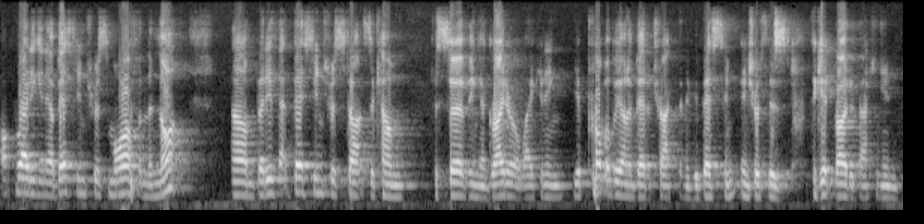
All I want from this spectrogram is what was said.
operating in our best interests more often than not. Um, but if that best interest starts to come to serving a greater awakening, you're probably on a better track than if your best in- interest is to get voted back in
